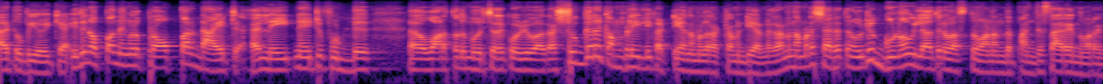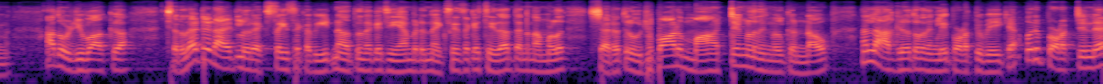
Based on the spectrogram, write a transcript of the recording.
ആയിട്ട് ഉപയോഗിക്കുക. ഇതിനൊപ്പം നിങ്ങൾ proper diet late night food വറുത്തതും പൊരിച്ചതൊക്കെ ഒഴിവാക്കുക. ഷുഗർ കംപ്ലീറ്റ്ലി കട്ട് ചെയ്യാൻ നമ്മൾ റെക്കമെൻഡ് ചെയ്യാറുണ്ട്. കാരണം നമ്മുടെ ശരീരത്തിന് ഒരു ഗുണവും ഇല്ലാത്തൊരു വസ്തുവാണ് എന്ത്? പഞ്ചസാര എന്ന് പറയുന്നത്. അത് ഒഴിവാക്കുക. ചെറുതായിട്ട് ഡയറ്റിൽ ഒരു എക്സസൈസ് ഒക്കെ വീട്ടിനകത്ത് നിന്നൊക്കെ ചെയ്യാൻ പറ്റുന്ന എക്സസൈസ് ഒക്കെ ചെയ്താൽ തന്നെ നമ്മൾ ശരീരത്തിൽ ഒരുപാട് മാറ്റങ്ങൾ നിങ്ങൾക്ക് ഉണ്ടാവും. നല്ല ആഗ്രഹത്തോടെ നിങ്ങൾ ഈ പ്രൊഡക്റ്റ് ഉപയോഗിക്കുക. ഒരു പ്രൊഡക്റ്റിന്റെ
